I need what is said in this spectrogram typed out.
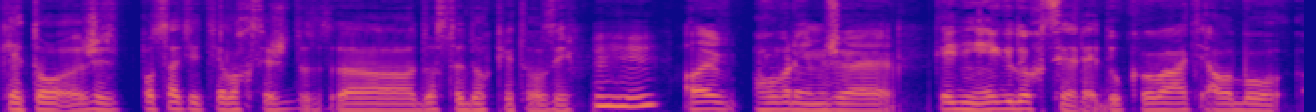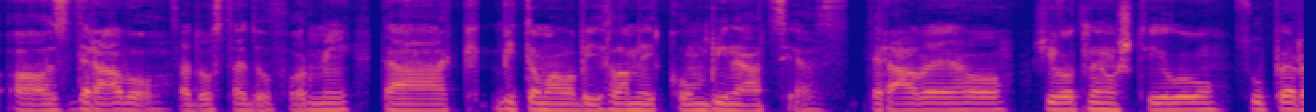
keto, že v podstate telo chceš uh, dostať do ketózy. Mm-hmm. Ale hovorím, že keď niekto chce redukovať alebo uh, zdravo sa dostať do formy, tak by to mala byť hlavne kombinácia zdravého životného štýlu, super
